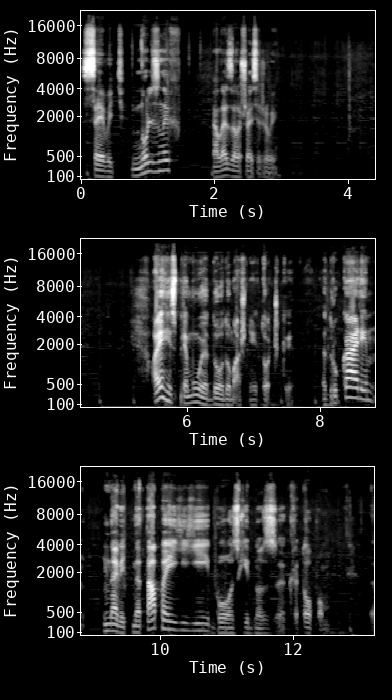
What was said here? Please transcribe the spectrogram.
сейвить 0 з них, але залишається живий. Аегіс прямує до домашньої точки Друкарі, навіть не тапає її, бо згідно з критопом е,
